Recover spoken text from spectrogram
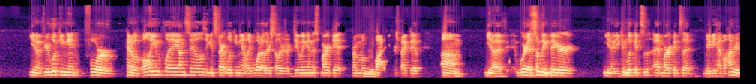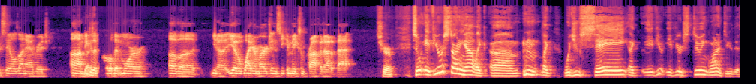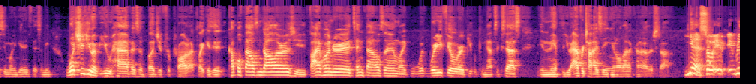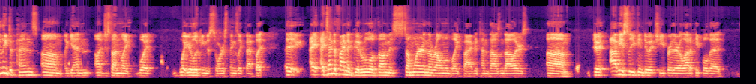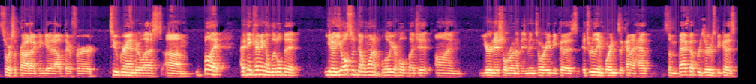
you know if you're looking at for kind of a volume play on sales, you can start looking at like what other sellers are doing in this market from a mm-hmm. quantity perspective. Um, you know, if, whereas something bigger, you know, you can look at at markets that maybe have 100 sales on average um, because right. it's a little bit more of a you know you have a wider margin, so you can make some profit out of that. Sure. So if you're starting out, like, um, like, would you say, like, if you if you're doing want to do this and want to get into this, I mean, what should you have you have as a budget for product? Like, is it a couple thousand dollars, you five hundred, ten thousand? Like, what, where do you feel where people can have success and they have to do advertising and all that kind of other stuff? Yeah. So it, it really depends. Um, again, uh, just on like what what you're looking to source, things like that, but I, I, tend to find a good rule of thumb is somewhere in the realm of like five to ten thousand dollars. Um, obviously, you can do it cheaper. There are a lot of people that source a product and get it out there for two grand or less. Um, but I think having a little bit, you know, you also don't want to blow your whole budget on your initial run of inventory because it's really important to kind of have some backup reserves because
